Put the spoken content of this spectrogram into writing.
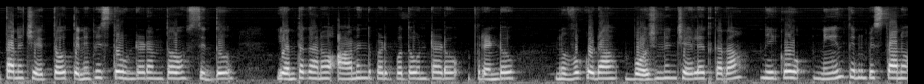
తన చేత్తో తినిపిస్తూ ఉండడంతో సిద్ధు ఎంతగానో ఆనందపడిపోతూ ఉంటాడు. ఫ్రెండు నువ్వు కూడా భోజనం చేయలేదు కదా? నీకు నేను తినిపిస్తాను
